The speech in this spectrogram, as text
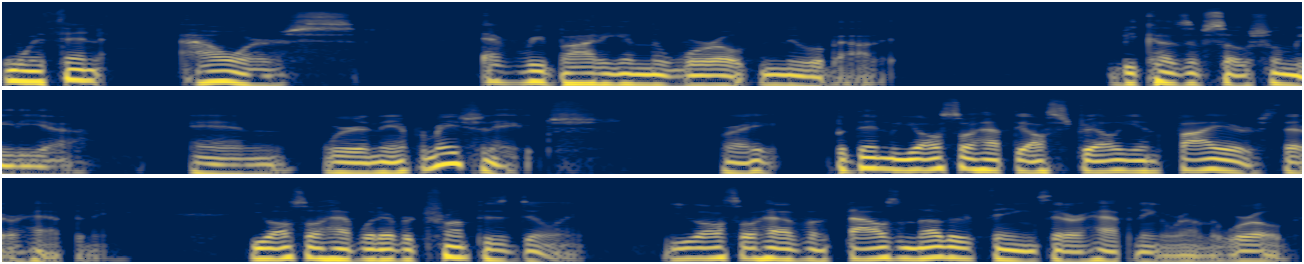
Within hours, everybody in the world knew about it because of social media, and we're in the information age, right? But then we also have the Australian fires that are happening. You also have whatever Trump is doing. You also have a thousand other things that are happening around the world.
